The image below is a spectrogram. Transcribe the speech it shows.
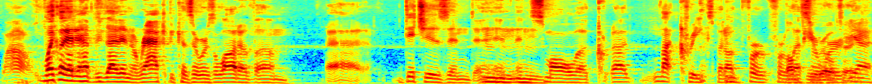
Wow. Luckily, I didn't have to do that in Iraq because there was a lot of um, uh, ditches and and, and, Mm-hmm. and small, uh, cr- uh, not creeks, but uh, for for Bumpy lesser roads, word, right? yeah.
